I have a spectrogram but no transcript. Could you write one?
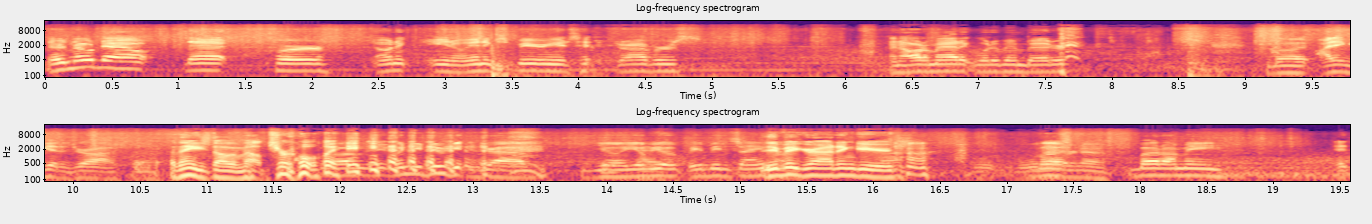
There's no doubt that for you know inexperienced drivers, an automatic would have been better. but I didn't get to drive, so. I think he's talking about Troy. well, when you do get to drive, you know you'll be it'll be the same. You'll be grinding gears. Uh-huh. We'll But- never know. But I mean, it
